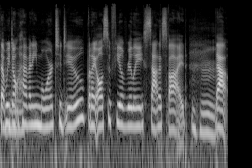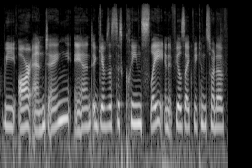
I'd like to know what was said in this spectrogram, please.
that we don't mm-hmm. have any more to do, but I also feel really satisfied mm-hmm. that we are ending and it gives us this clean slate and it feels like we can sort of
